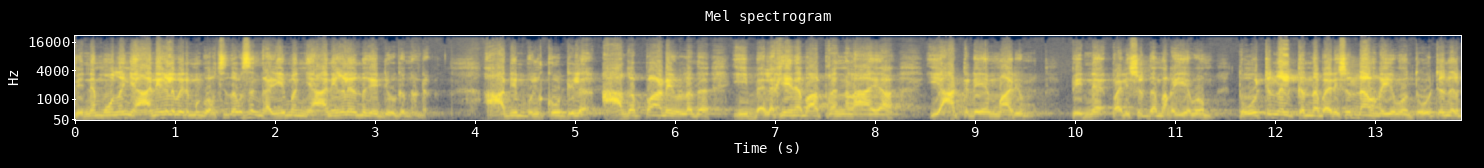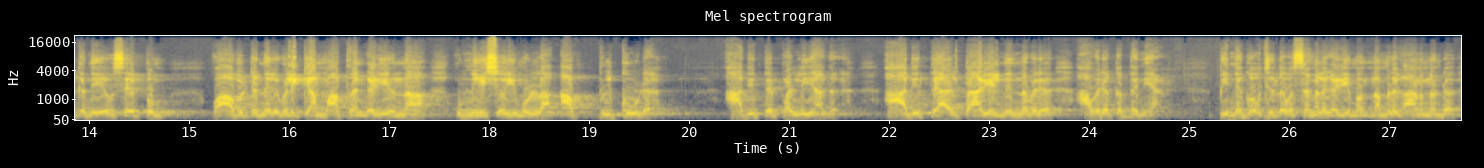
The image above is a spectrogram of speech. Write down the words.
പിന്നെ മൂന്ന് ജ്ഞാനികൾ വരുമ്പോൾ കുറച്ച് ദിവസം കഴിയുമ്പോൾ ജ്ഞാനികളെ ഒന്ന് കയറ്റി വെക്കുന്നുണ്ട്. ആദ്യം പുൽക്കൂട്ടിൽ ആകപ്പാടെയുള്ളത് ഈ ബലഹീന പാത്രങ്ങളായ ഈ ആട്ടിടയന്മാരും പിന്നെ പരിശുദ്ധ മറിയവും തോറ്റു നിൽക്കുന്ന പരിശുദ്ധ മറിയവും തോറ്റു നിൽക്കുന്ന യൗസേപ്പും വാവിട്ട് നിലവിളിക്കാൻ മാത്രം കഴിയുന്ന ഉണ്ണീശോയുമുള്ള ആ പുൽക്കൂട് ആദ്യത്തെ പള്ളിയത് ആദ്യത്തെ അൾത്താരയിൽ നിന്നവര് അവരൊക്കെ തന്നെയാണ്. പിന്നെ കുറച്ച് ദിവസങ്ങൾ കഴിയുമ്പം നമ്മൾ കാണുന്നുണ്ട്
